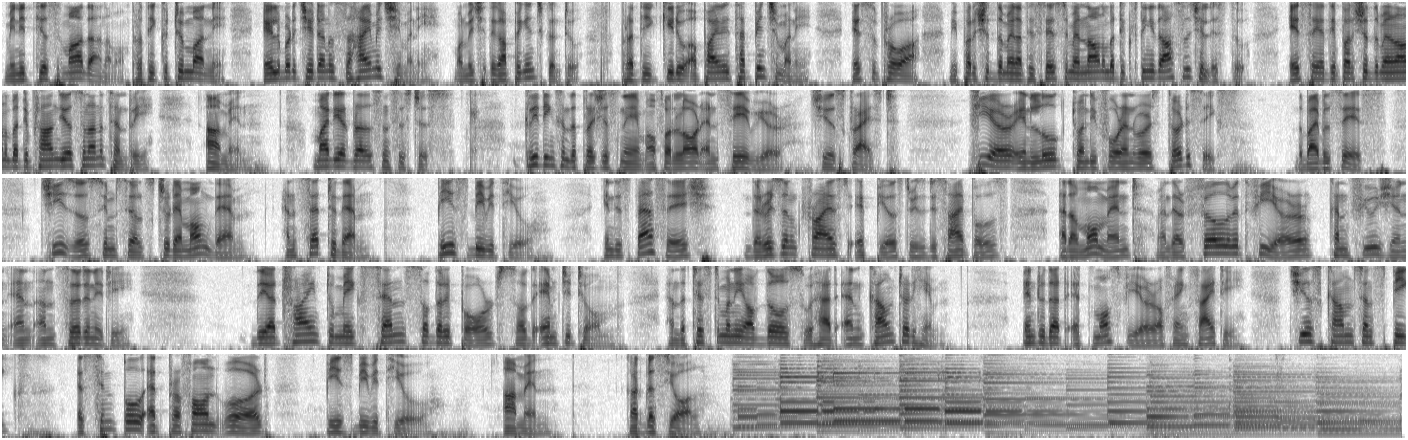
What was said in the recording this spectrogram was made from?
మీ నిత్య సమాధానము ప్రతి కుటుంబాన్ని ఏలుబడి చేయడానికి సహాయం ఇచ్చేయమని మనం మీ చేతిగా అప్పగించుకుంటూ ప్రతి కీడు అపాయాన్ని తప్పించమని యేసు మీ పరిశుద్ధమైన అతి శ్రేష్టమైన నాను బట్టి కృతజ్ఞత ఆశలు చెల్లిస్తూ ఏసై అతి పరిశుద్ధమైన నాను బట్టి ప్రాణం చేస్తున్నాను తండ్రి. Amen. My dear brothers and sisters greetings in the precious name of our Lord and Savior, Jesus Christ. Here in Luke 24 and verse 36, the Bible says, Jesus himself stood among them and said to them, Peace be with you. In this passage, the risen Christ appears to his disciples at a moment when they are filled with fear, confusion, and uncertainty. They are trying to make sense of the reports of the empty tomb and the testimony of those who had encountered him. Into that atmosphere of anxiety, Jesus comes and speaks a simple yet profound word Peace be with you. Amen. God bless you all.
